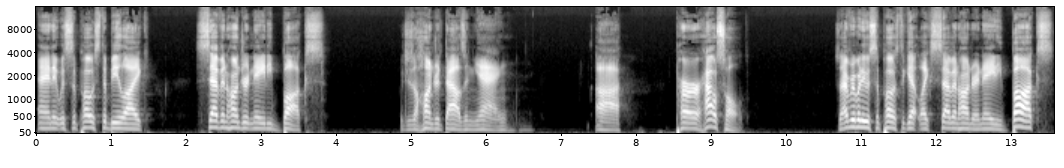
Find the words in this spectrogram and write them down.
and it was supposed to be like 780 bucks which is 100,000 yang uh per household. So everybody was supposed to get like 780 bucks,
